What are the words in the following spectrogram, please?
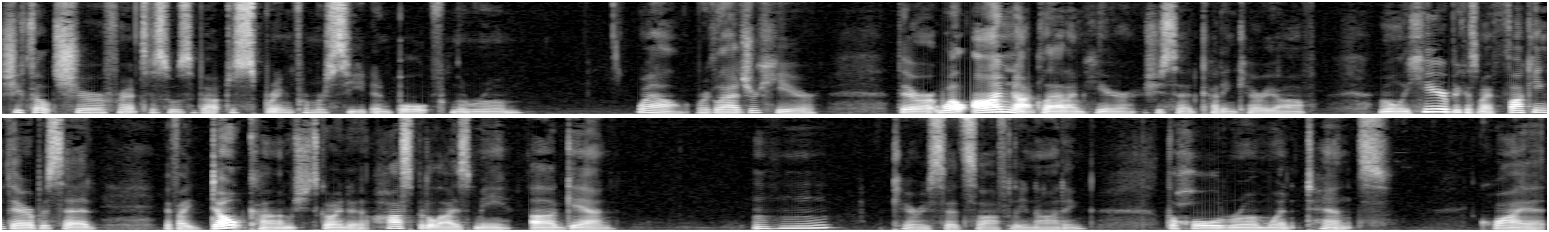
She felt sure Frances was about to spring from her seat and bolt from the room. Well, we're glad you're here. There are, well, I'm not glad I'm here, she said, cutting Carrie off. I'm only here because my fucking therapist said if I don't come, she's going to hospitalize me again. Mm-hmm, Carrie said softly, nodding. The whole room went tense, quiet.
